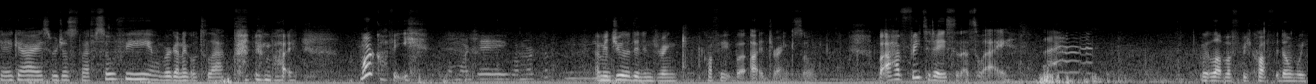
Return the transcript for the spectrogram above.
Okay guys, we just left Sofi and we're gonna go to Lap and buy more coffee. One more day, one more coffee. I mean, Julia didn't drink coffee, but I drank, so. But I have free today, so that's why. Ah. We love a free coffee, don't we?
